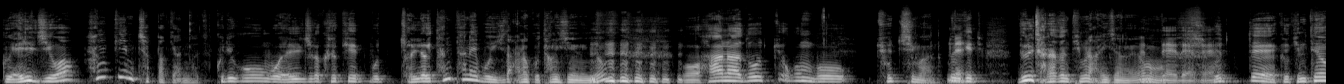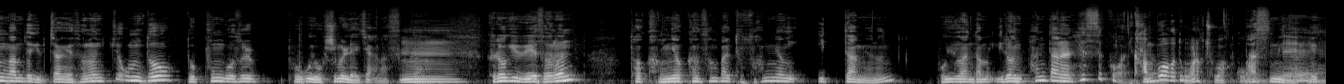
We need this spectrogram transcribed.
그 LG와 한 게임 차밖에 안 나죠. 그리고 뭐 LG가 그렇게 뭐 전력이 탄탄해 보이지도 않았고 당시에는요. 뭐 하나도 조금 뭐 좋지만 또 네. 이게 늘 잘하던 팀은 아니잖아요. 네, 네, 네. 롯데 그 김태형 감독 입장에서는 조금 더 높은 곳을 보고 욕심을 내지 않았을까. 음. 그러기 위해서는 더 강력한 선발 투수 한 명이 있다면은 보유한다면 이런 판단을 했을 것 같아요. 간보아가 또 워낙 좋았고. 맞습니다. 네.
